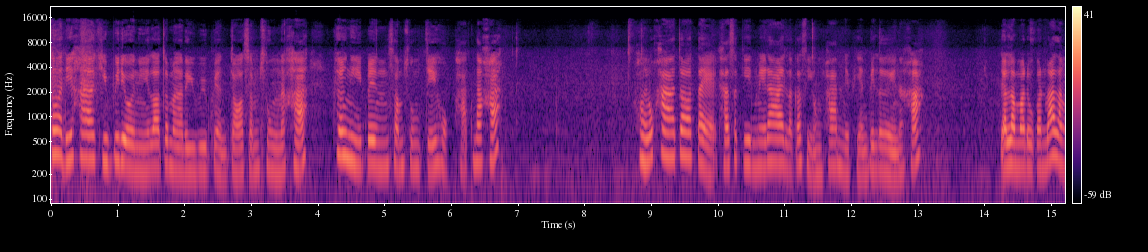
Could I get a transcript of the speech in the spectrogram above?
สวัสดีค่ะ คลิปวิดีโอนี้เราจะมารีวิวเปลี่ยนจอ Samsung นะคะ เครื่องนี้เป็น Samsung J6 Plus นะคะ ของลูกค้าจอแตกทัชสกรีนไม่ได้แล้วก็สีของภาพเนี่ยเพี้ยนไปเลยนะคะ เดี๋ยวเรามาดูกันว่าหลัง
